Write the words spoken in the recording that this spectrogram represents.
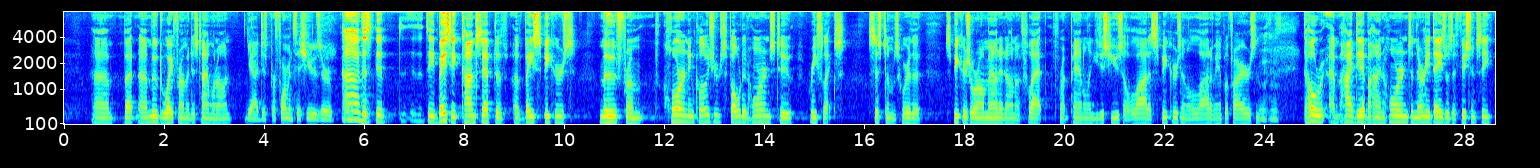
uh, but uh, moved away from it as time went on. Yeah, just performance issues or Uh, this, the the basic concept of, of bass speakers moved from horn enclosures, folded horns, to reflex systems where the speakers were all mounted on a flat front panel, and you just used a lot of speakers and a lot of amplifiers. And the whole um, idea behind horns in the early days was efficiency,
